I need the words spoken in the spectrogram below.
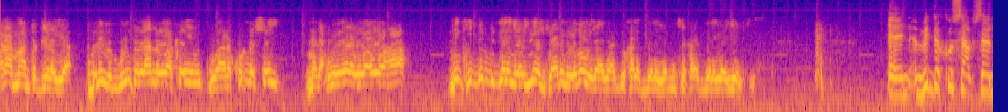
anaa maanta qiraya weliba puntlandna waa ka imid waana ku dhashay. Madaxweynena waa u ahaa. Ninkii dembi gelaya yeelki aniga lama wadaago hadduu khalad gelaya ninkii khalad gelaya yeelkiis midda ku saabsan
